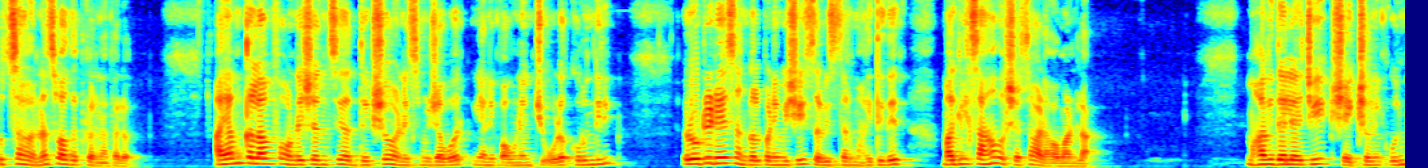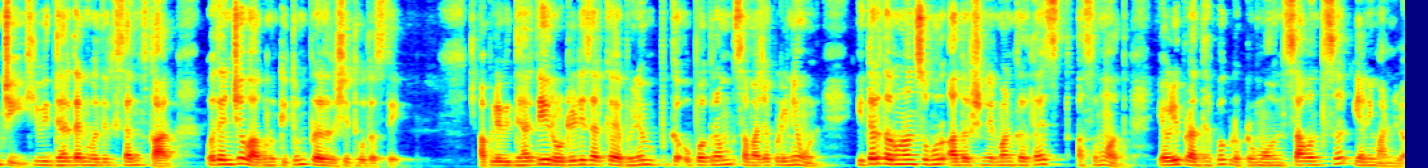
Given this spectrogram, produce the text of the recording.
उत्साहानं स्वागत करण्यात आलं. आयम कलाम फाउंडेशनचे अध्यक्ष अनिस मुजावर यांनी पाहुण्यांची ओळख करून दिली. रोटी डे संकल्पनेविषयी सविस्तर माहिती देत मागील सहा वर्षाचा आढावा मांडला. महाविद्यालयाची शैक्षणिक उंची ही विद्यार्थ्यांमधील संस्कार व त्यांच्या वागणुकीतून प्रदर्शित होत असते. आपले विद्यार्थी रोटेडीसारखे अभिनव उपक्रम समाजापुढे नेऊन इतर तरुणांसमोर आदर्श निर्माण करतायत असं मत यावेळी प्राध्यापक डॉक्टर मोहन सावंत सर यांनी मांडलं.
